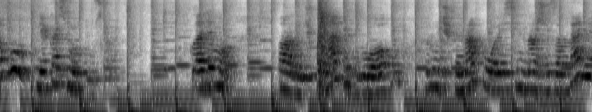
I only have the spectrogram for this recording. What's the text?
або якась мотузка. Кладемо паличку на підлогу, ручки на поясі. Наше завдання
